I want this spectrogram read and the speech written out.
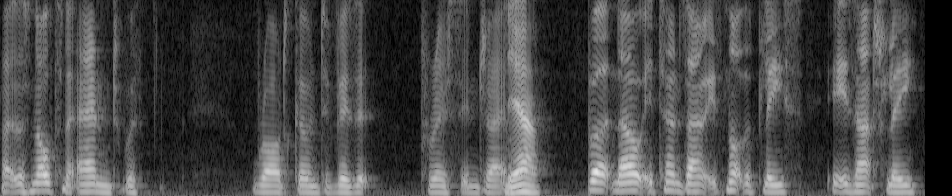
Like, there's an alternate end with Rod going to visit Chris in jail. yeah. But no, it turns out it's not the police. It is actually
